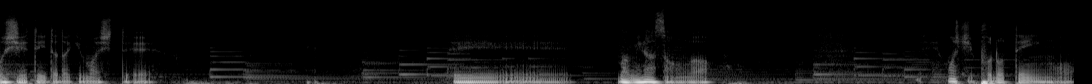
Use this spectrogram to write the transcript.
教えていただきまして、で、まあ皆さんが、もしプロテインを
